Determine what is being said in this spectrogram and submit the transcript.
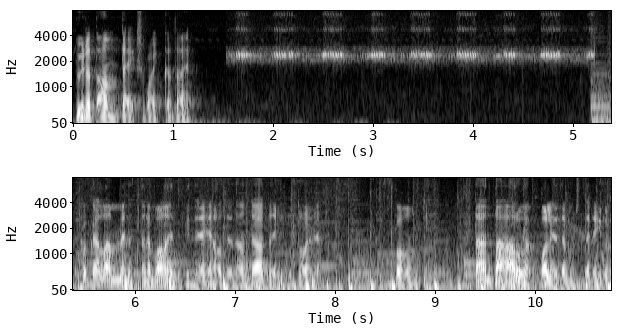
Pyydät anteeksi vaikka tai... Kokeillaan mennä tänne Valentineen ja otetaan täältä joku toinen bounty. Tää antaa alue paljon tämmöstä niinku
